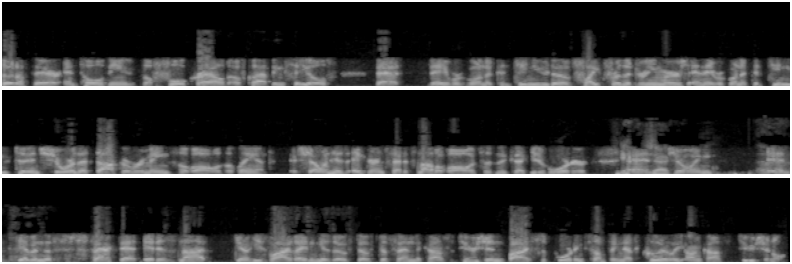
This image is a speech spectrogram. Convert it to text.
stood up there and told the, the full crowd of clapping seals that they were going to continue to fight for the dreamers and they were going to continue to ensure that DACA remains the law of the land. It's showing his ignorance that it's not a law, it's an executive order Yeah, and exactly. showing and given the fact that it is not you know, he's violating his oath to defend the Constitution by supporting something that's clearly unconstitutional.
